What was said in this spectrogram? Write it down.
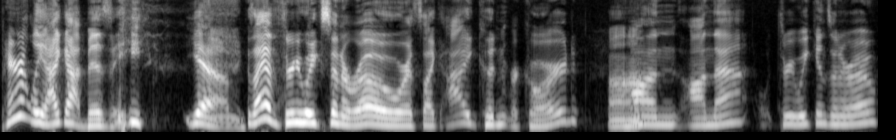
apparently I got busy. Yeah. because I had three weeks in a row where it's like I couldn't record Uh-huh. on on that three weekends in a row,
